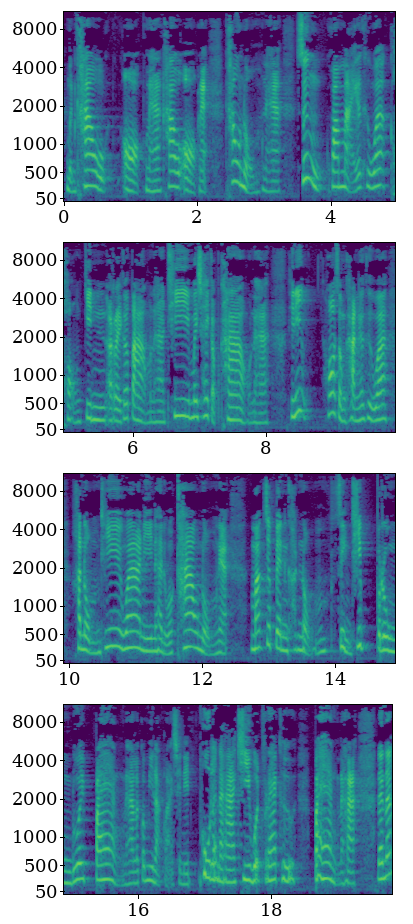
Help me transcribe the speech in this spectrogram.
เหมือนข้าว ออกนะเข้าออกเนี่ยข้าวหนมนะฮะซึ่งความหมายก็คือว่าของกินอะไรก็ตามนะคะที่ไม่ใช่กับข้าวนะฮะทีนี้ ข้อสำคัญก็คือว่าขนมที่ว่านี้นะคะหรือว่าข้าวหนมเนี่ยมักจะเป็นขนมสิ่งที่ปรุงด้วยแป้งนะคะแล้วก็มีหลากหลายชนิดพูดแล้วนะคะคีย์เวิร์ดแรกคือแป้งนะคะ ดังนั้น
